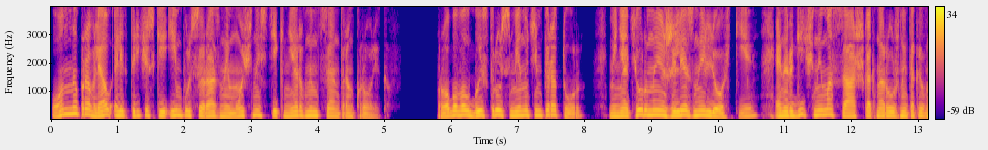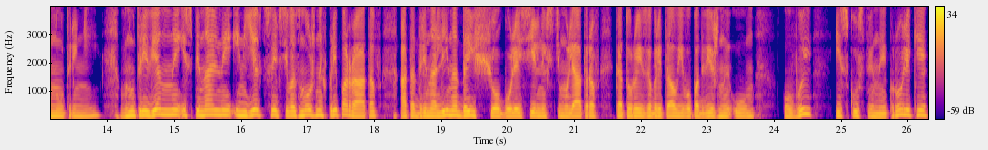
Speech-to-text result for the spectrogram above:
Он направлял электрические импульсы разной мощности к нервным центрам кроликов. Пробовал быструю смену температур, миниатюрные железные легкие, энергичный массаж, как наружный, так и внутренний, внутривенные и спинальные инъекции всевозможных препаратов, от адреналина до еще более сильных стимуляторов, которые изобретал его подвижный ум. Увы, искусственные кролики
